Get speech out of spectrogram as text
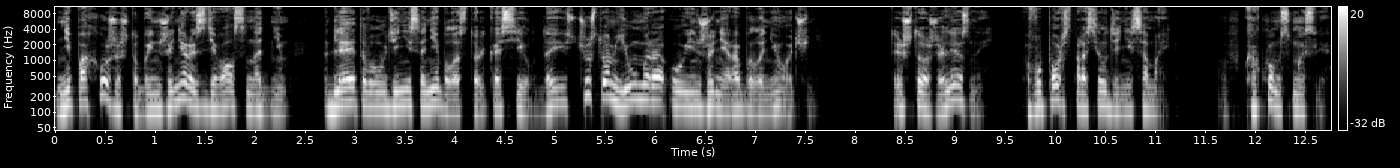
Не похоже, чтобы инженер издевался над ним. Для этого у Дениса не было столько сил, да и с чувством юмора у инженера было не очень. «Ты что, железный?» — в упор спросил Дениса Майк. «В каком смысле?»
